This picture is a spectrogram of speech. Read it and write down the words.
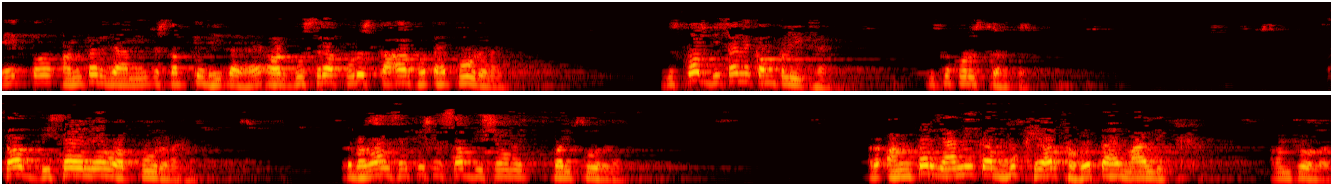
एक तो अंतर्जामी, जो सबके भीतर है, और दूसरा पुरुष का अर्थ होता है पूर्ण। जो सब विषय में कंप्लीट है, इसको पुरुष कहते सब विषय में वह पूर्ण है। तो भगवान श्री कृष्ण सब विषयों में परिपूर्ण है। और अंतर्जामी का मुख्य अर्थ होता है मालिक कंट्रोलर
